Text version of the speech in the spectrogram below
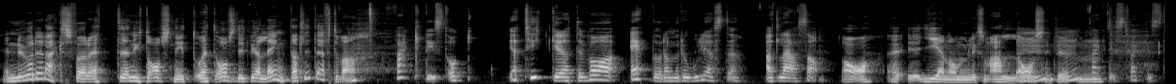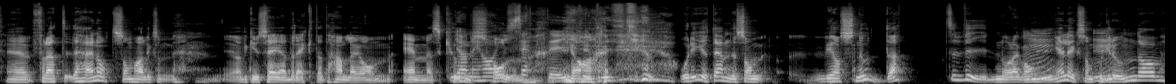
hej. Nu är det dags för ett eh, nytt avsnitt och ett avsnitt vi har längtat lite efter va? Faktiskt. Och jag tycker att det var ett av de roligaste att läsa om. Ja, eh, genom liksom alla avsnitt. Mm, Mm. Faktiskt, faktiskt. Eh, För att det här är något som har liksom, ja, vi kan ju säga direkt att det handlar ju om MS Kungsholm. Ja, ni har ju sett det i Ja. Och det är ju ett ämne som vi har snuddat vid några Mm. gånger liksom på grund av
